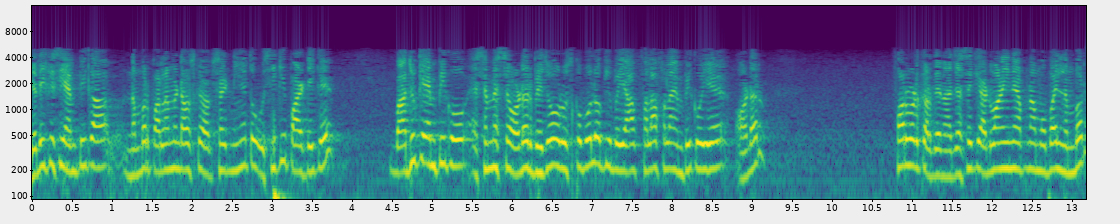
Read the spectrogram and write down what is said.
यदि किसी एमपी का नंबर पार्लियामेंट हाउस के वेबसाइट नहीं है तो उसी की पार्टी के बाजू के एमपी को एसएमएस से ऑर्डर भेजो और उसको बोलो कि भाई आप फला फला एमपी को ये ऑर्डर फॉरवर्ड कर देना। जैसे कि अडवाणी ने अपना मोबाइल नंबर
